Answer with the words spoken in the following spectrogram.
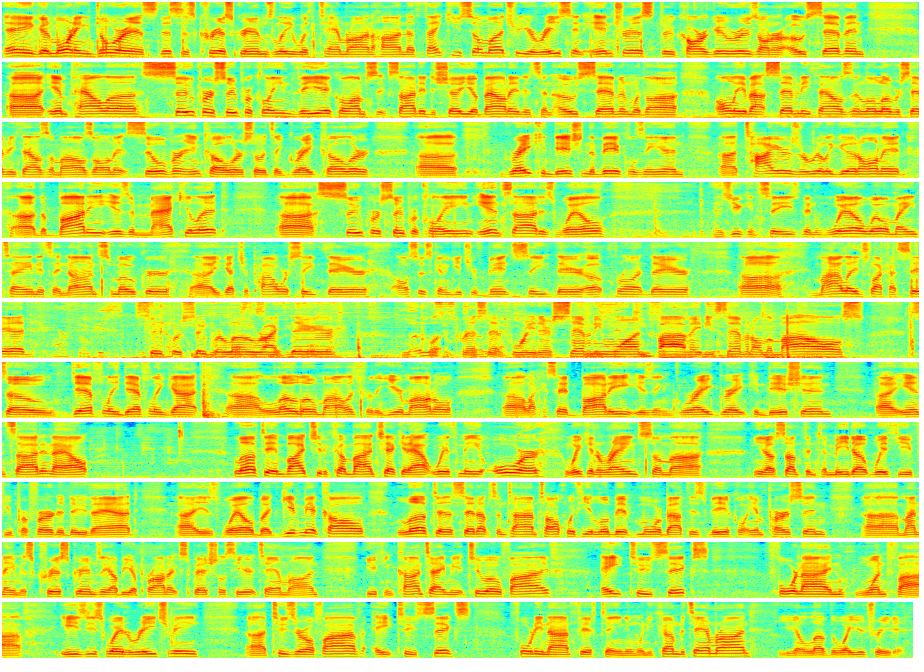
Hey, good morning, Doris. This is Chris Grimsley with Tameron Honda. Thank you so much for your recent interest through CarGurus on our 07 uh, Impala. Super, super clean vehicle. I'm excited to show you about it. It's an 07 with uh, only about 70,000, a little over 70,000 miles on it. Silver in color, so it's a great color. Uh, great condition the vehicle's in. Uh, tires are really good on it. Uh, the body is immaculate. Uh, super, super clean. Inside as well. As you can see, he's been well, well maintained. It's a non-smoker. Uh, you got your power seat there. Also, it's gonna get your bench seat there up front there. Uh, mileage, like I said, super, super low right there. Let's press that for you there. 71, 587 on the miles. So definitely, definitely got uh, low, low mileage for the year model. Uh, like I said, body is in great, great condition uh, inside and out. Love to invite you to come by and check it out with me, or we can arrange some, uh, you know, something to meet up with you if you prefer to do that uh, as well. But give me a call. Love to set up some time, talk with you a little bit more about this vehicle in person. Uh, my name is Chris Grimsley. I'll be a product specialist here at Tameron. You can contact me at 205 826 4915. Easiest way to reach me, 205-826-4915. Uh, and when you come to Tameron, you're gonna love the way you're treated.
